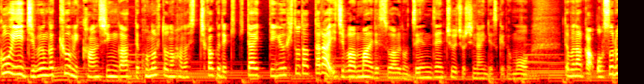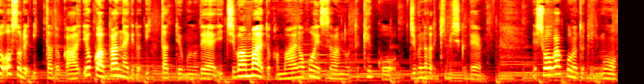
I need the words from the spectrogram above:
ごい自分が興味関心があってこの人の話近くで聞きたいっていう人だったら一番前で座るの全然躊躇しないんですけどもでもなんか恐る恐る行ったとかよくわかんないけど行ったっていうもので一番前とか前の方に座るのって結構自分の中で厳しくて小学校の時にも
